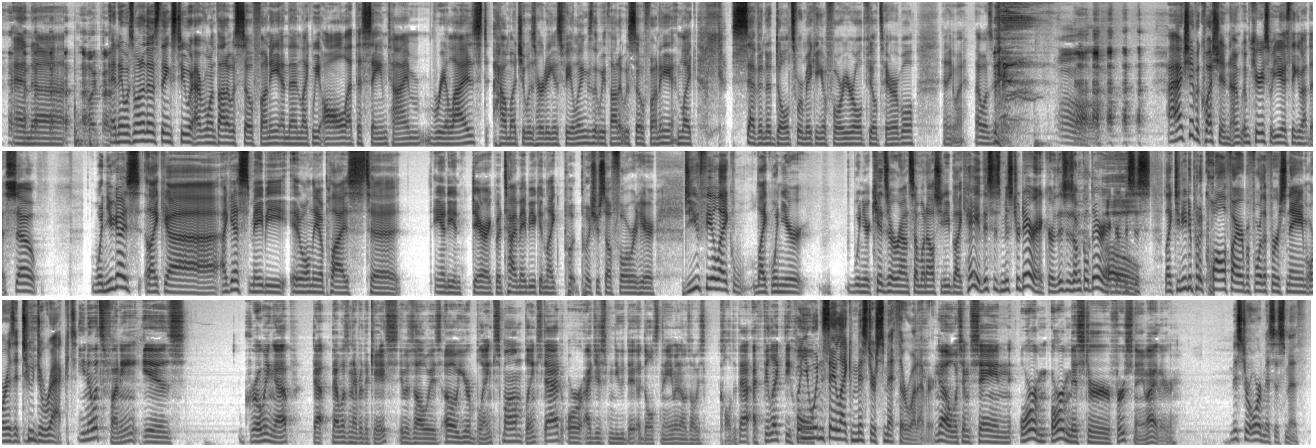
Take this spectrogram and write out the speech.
And uh, like and it was one of those things too where everyone thought it was so funny and then like we all at the same time realized how much it was hurting his feelings that we thought it was so funny and like seven adults were making a 4-year-old feel terrible. Anyway, that wasn't great. I actually have a question. I'm, I'm curious what you guys think about this. So when you guys like uh I guess maybe it only applies to Andy and Derek, but Ty, maybe you can like put push yourself forward here. Do you feel like like when you're when your kids are around someone else, you need to be like, hey, this is Mr. Derek or this is Uncle Derek or this Oh. is like, do you need to put a qualifier before the first name or is it too direct? you know what's funny is growing up that that was never the case it was always oh you're blank's mom blank's dad or i just knew the adult's name and i was always called it that i feel like the whole But you wouldn't say like Mr. Smith or whatever. No, which I'm saying, or or Mister First Name either. Mr. or Mrs. Smith.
